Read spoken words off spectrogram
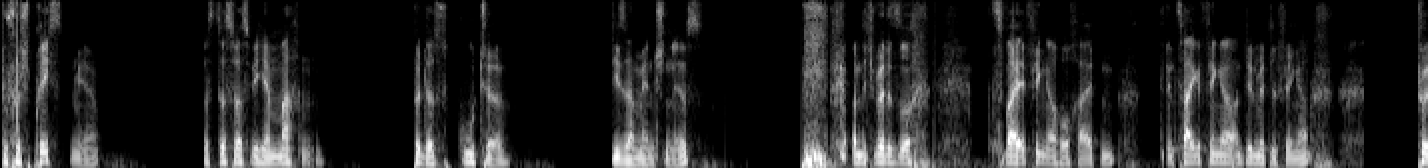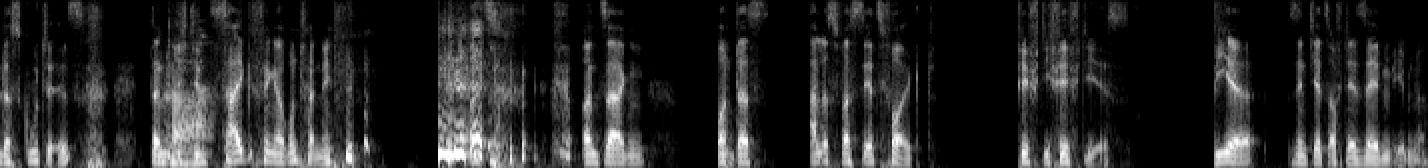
Du versprichst mir, dass das, was wir hier machen, für das Gute dieser Menschen ist. Und ich würde so zwei Finger hochhalten, den Zeigefinger und den Mittelfinger, für das Gute ist. Dann würde ich Ah. den Zeigefinger runternehmen und, und sagen, und dass alles, was jetzt folgt, 50-50 ist. Wir sind jetzt auf derselben Ebene.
